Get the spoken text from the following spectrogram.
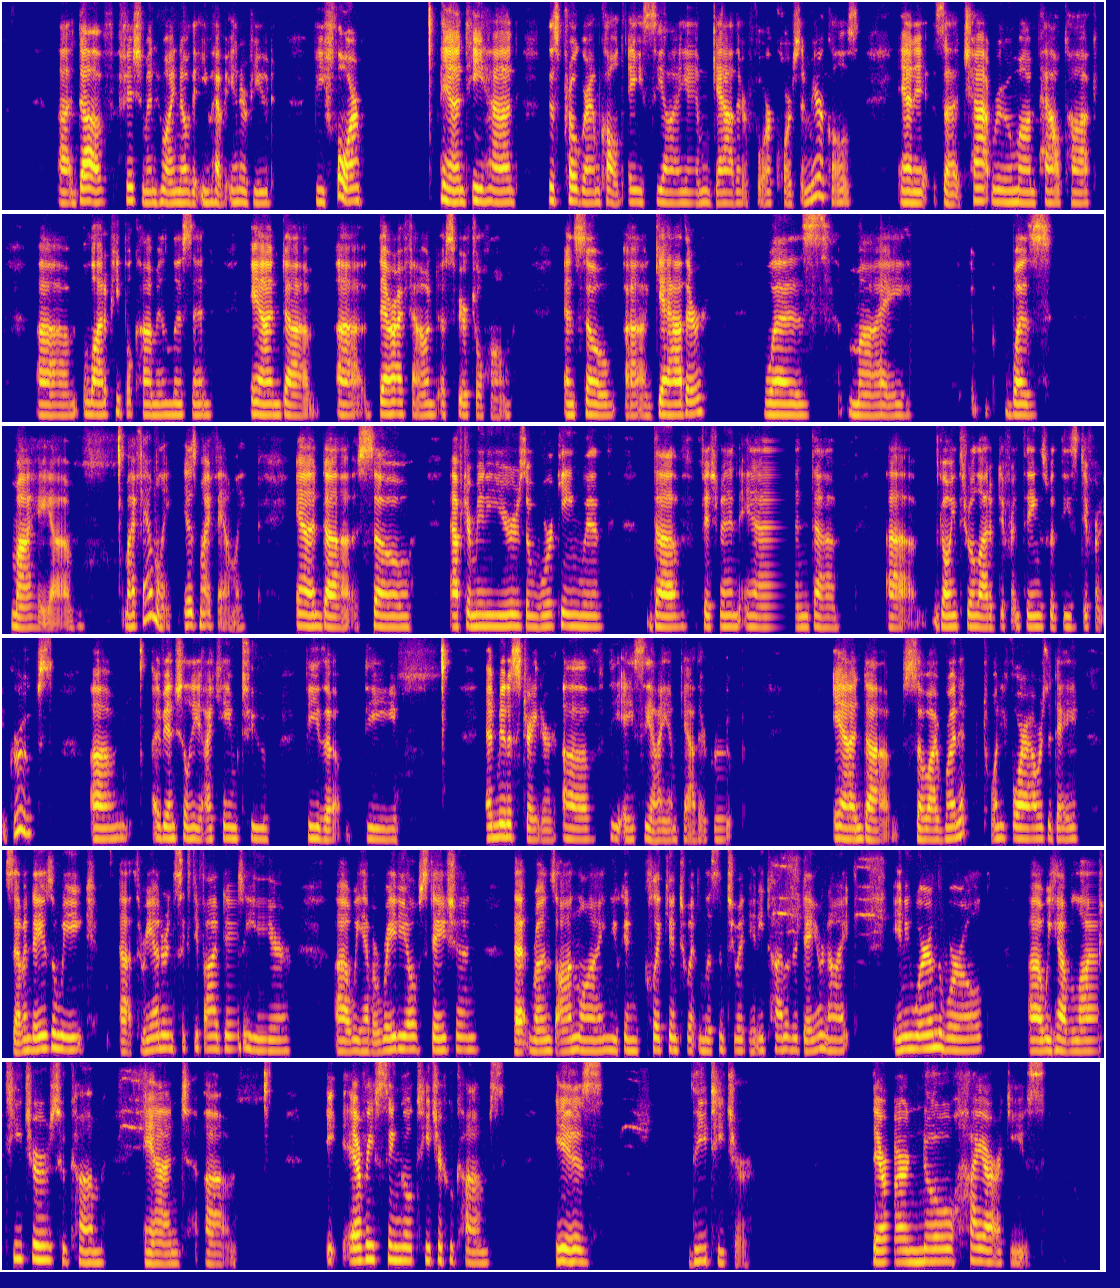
uh, Dove Fishman, who I know that you have interviewed before. And he had this program called ACIM Gather for Course in Miracles. And it's a chat room on Paltalk. Um, a lot of people come and listen. And um, uh, there I found a spiritual home. And so uh, Gather was my was my uh, my family is my family and uh, so after many years of working with dove fishman and, uh, uh, going through a lot of different things with these different groups um, eventually i came to be the the administrator of the acim gather group and um, so I run it 24 hours a day, seven days a week, uh, 365 days a year. Uh, we have a radio station that runs online. You can click into it and listen to it any time of the day or night, anywhere in the world. Uh, we have live teachers who come, and um, every single teacher who comes is the teacher there are no hierarchies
